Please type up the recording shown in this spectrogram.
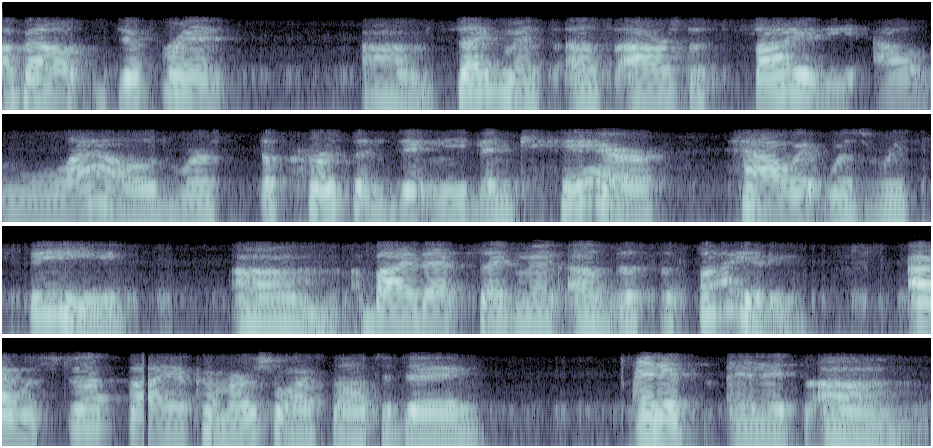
about different um, segments of our society out loud where the person didn't even care how it was received um, by that segment of the society. I was struck by a commercial I saw today, and it's and it's um,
